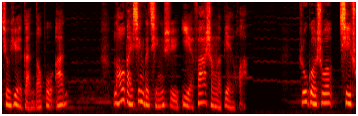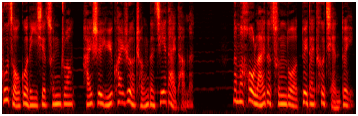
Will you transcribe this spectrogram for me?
就越感到不安，老百姓的情绪也发生了变化。如果说起初走过的一些村庄还是愉快热诚地接待他们，那么后来的村落对待特遣队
